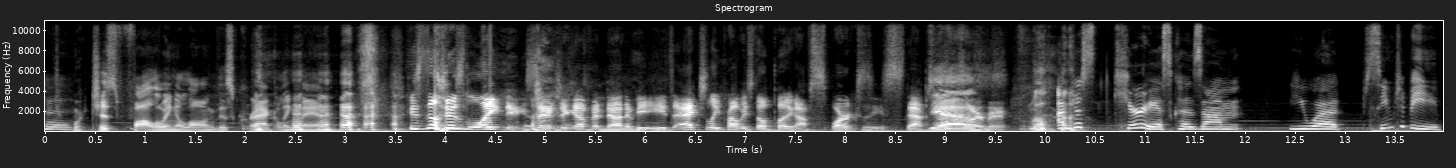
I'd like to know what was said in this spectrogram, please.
To We're just following along this crackling man. He's still just lightning surging up and down him. He, he's actually probably still putting off sparks as he steps Yeah. on his armor. I'm just curious because um, you uh seem to be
